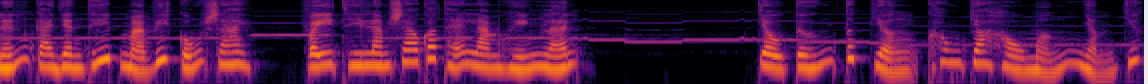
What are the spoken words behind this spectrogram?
đến cả danh thiếp mà viết cũng sai, vậy thì làm sao có thể làm huyện lệnh? Châu tướng tức giận không cho hầu mẫn nhậm chức.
